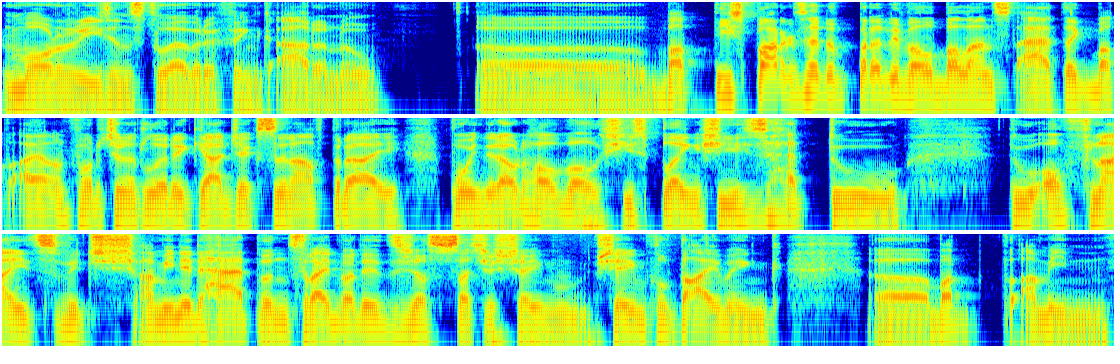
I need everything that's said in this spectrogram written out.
more reasons to everything. I don't know. Uh, but these Sparks had a pretty well balanced attack, but I, unfortunately, Rickea Jackson, after I pointed out how well she's playing, she's had two two off nights, which I mean it happens, right? But it's just such a shame shameful timing. Uh, but I mean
